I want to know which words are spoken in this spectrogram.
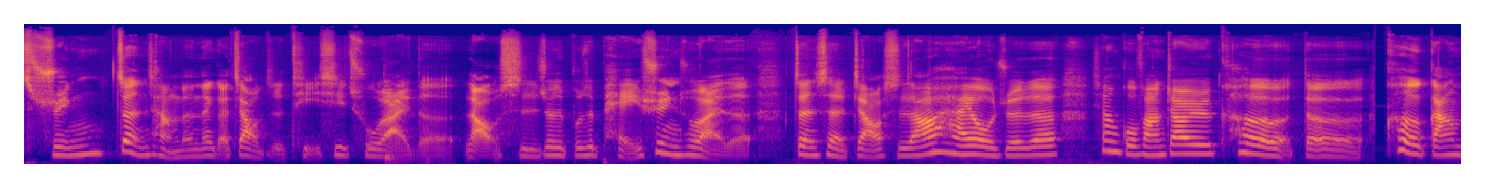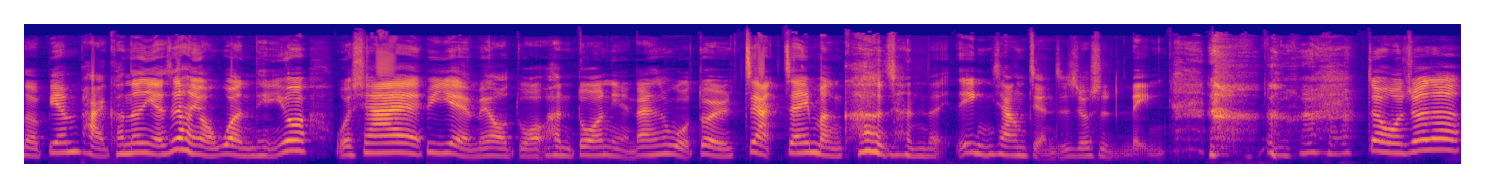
循正常的那个教职体系出来的老师，就是不是培训出来的正式的教师。然后还有，我觉得像国防教育课的课纲的编排，可能也是很有问题。因为我现在毕业也没有多很多年，但是我对于这样 这一门课程的印象简直就是零。对，我觉得，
